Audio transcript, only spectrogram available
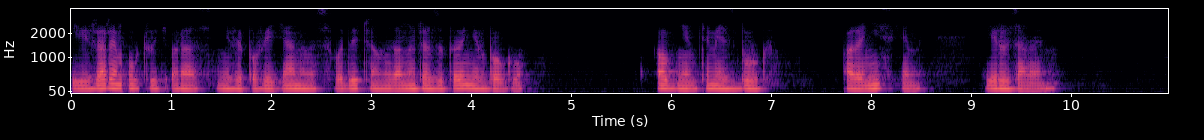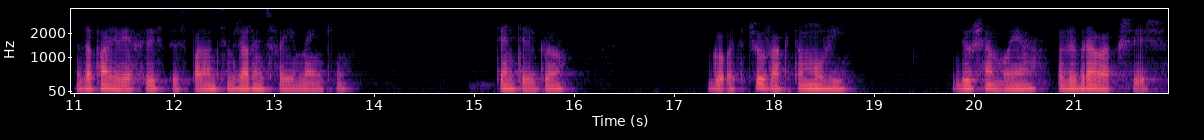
i żarem uczuć oraz niewypowiedzianą słodyczą zanurza zupełnie w Bogu. Ogniem tym jest Bóg, paleniskiem Jeruzalem. Zapalił je Chrystus palącym żarem swojej męki. Ten tylko go odczuwa, kto mówi: Dusza moja wybrała krzyż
